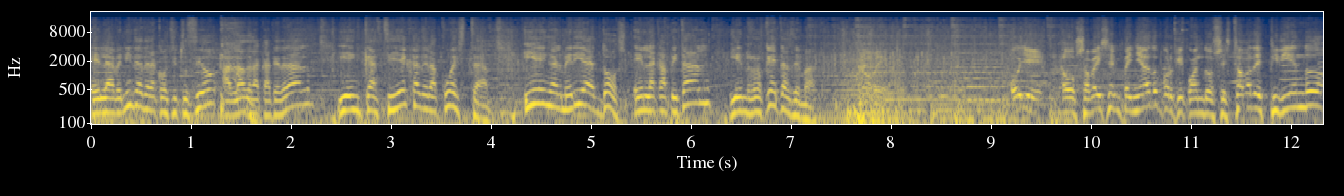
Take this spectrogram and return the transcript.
en la Avenida de la Constitución, al lado de la Catedral, y en Castilleja de la Cuesta, y en Almería 2, en la capital y en Roquetas de Mar. Oye, os habéis empeñado porque cuando se estaba despidiendo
